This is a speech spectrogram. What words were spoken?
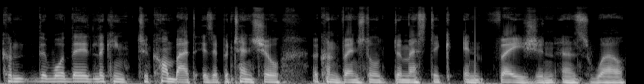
Con- what they're looking to combat is a potential a conventional domestic invasion as well.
